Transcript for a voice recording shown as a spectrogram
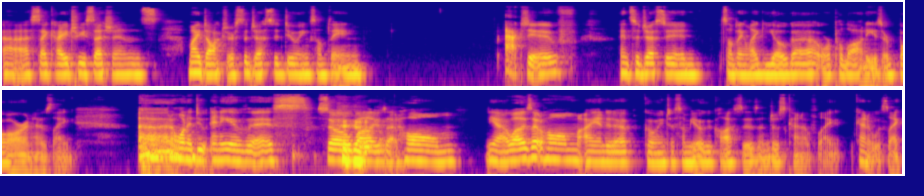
uh, psychiatry sessions my doctor suggested doing something active and suggested something like yoga or pilates or barre. And i was like i don't want to do any of this. So while i was at home yeah, while I was at home, I ended up going to some yoga classes and just kind of like, kind of was like,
